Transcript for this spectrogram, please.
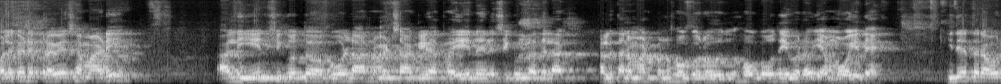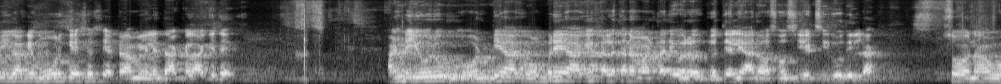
ಒಳಗಡೆ ಪ್ರವೇಶ ಮಾಡಿ ಅಲ್ಲಿ ಏನು ಸಿಗುತ್ತೋ ಗೋಲ್ಡ್ ಆರ್ನಮೆಂಟ್ಸ್ ಆಗಲಿ ಅಥವಾ ಏನೇನು ಸಿಗುತ್ತೋ ಅದೆಲ್ಲ ಕಳ್ಳತನ ಮಾಡ್ಕೊಂಡು ಹೋಗೋರು, ಹೋಗೋದು ಇವರು ಎಂ ಇದೆ. ಇದೇ ತರ ಅವ್ರು ಈಗಾಗಲೇ ಮೂರು ಕೇಸಸ್ ಯಡ್ರಾಮಿಯಲ್ಲಿ ದಾಖಲಾಗಿದೆ. ಅಂಡ್ ಇವರು ಒಂಟಿಯಾಗಿ ಒಬ್ಬರೇ ಆಗಿ ಕಳ್ಳತನ ಮಾಡ್ತಾರೆ. ಇವರ ಜೊತೆಯಲ್ಲಿ ಯಾರು ಅಸೋಸಿಯೇಟ್ಸ್ ಇರುವುದಿಲ್ಲ. ಸೊ ನಾವು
